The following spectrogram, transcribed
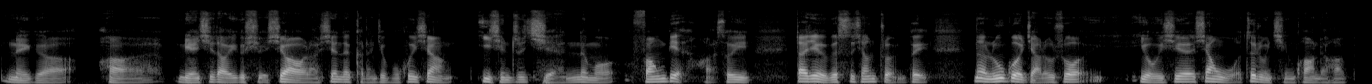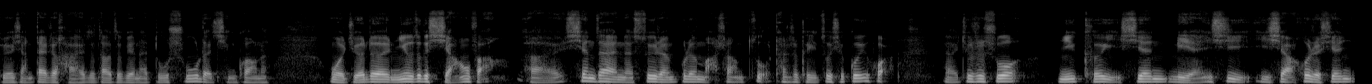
那个啊，联系到一个学校了。现在可能就不会像疫情之前那么方便啊，所以大家有个思想准备。那如果假如说，有一些像我这种情况的哈，比如想带着孩子到这边来读书的情况呢，我觉得你有这个想法，呃，现在呢虽然不能马上做，但是可以做些规划，呃，就是说你可以先联系一下，或者先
